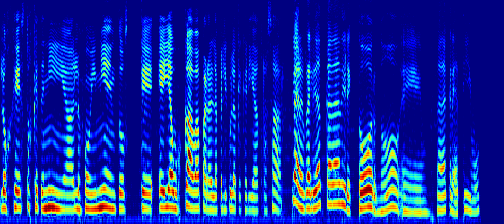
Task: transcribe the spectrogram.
los gestos que tenía, los movimientos que ella buscaba para la película que quería trazar. Claro, en realidad cada director, ¿no? Eh, cada creativo,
